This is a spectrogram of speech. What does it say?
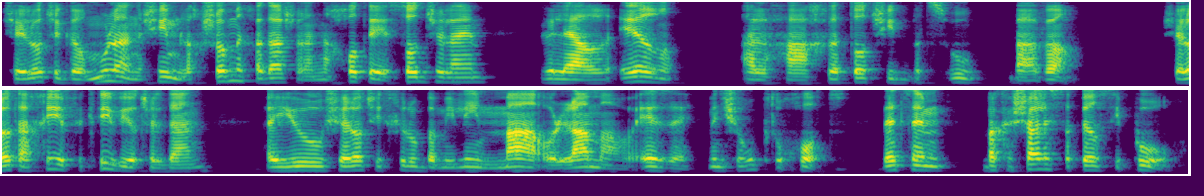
שאלות שגרמו לאנשים לחשוב מחדש על הנחות היסוד שלהם ולערער על ההחלטות שהתבצעו בעבר. השאלות הכי אפקטיביות של דן היו שאלות שהתחילו במילים מה או למה או איזה ונשארו פתוחות. בעצם בקשה לספר סיפור.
